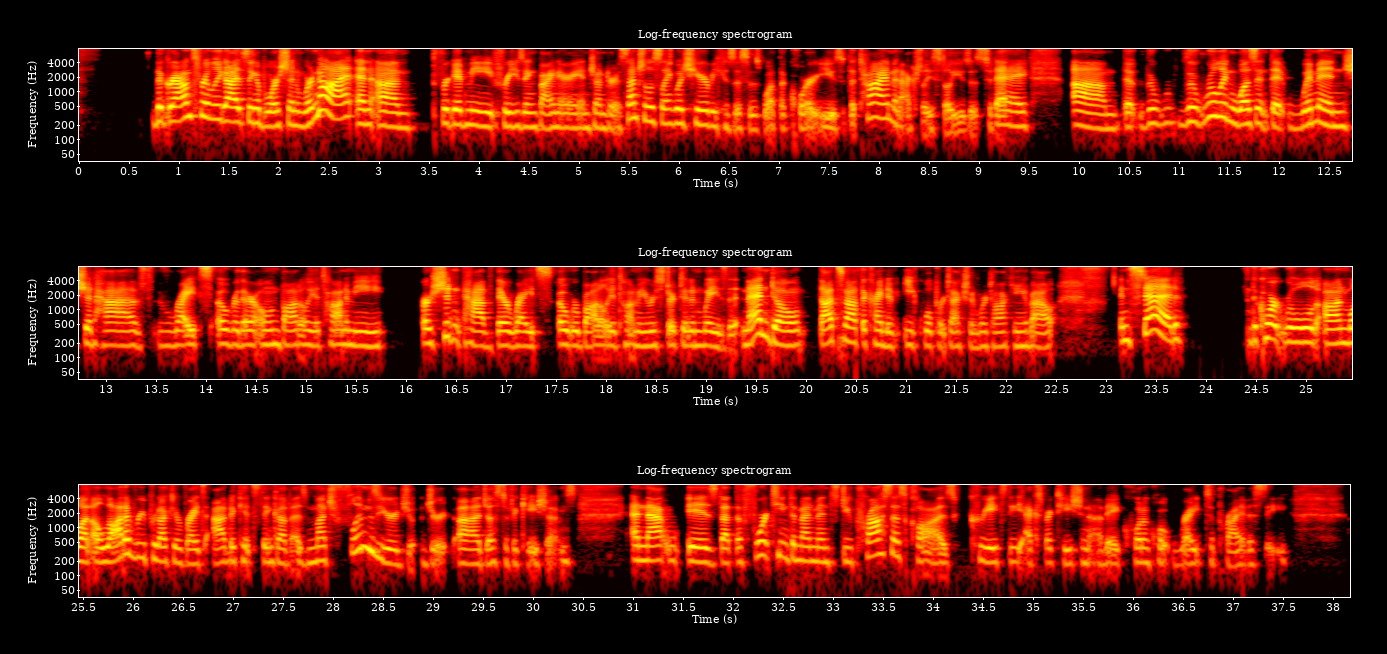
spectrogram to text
the grounds for legalizing abortion were not, and um, forgive me for using binary and gender essentialist language here because this is what the court used at the time and actually still uses today. Um, the, the, the ruling wasn't that women should have rights over their own bodily autonomy or shouldn't have their rights over bodily autonomy restricted in ways that men don't. That's not the kind of equal protection we're talking about. Instead, the court ruled on what a lot of reproductive rights advocates think of as much flimsier ju- ju- uh, justifications. And that is that the 14th Amendment's due process clause creates the expectation of a quote unquote right to privacy.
